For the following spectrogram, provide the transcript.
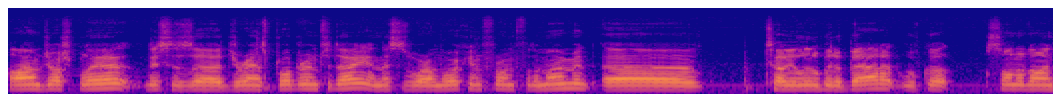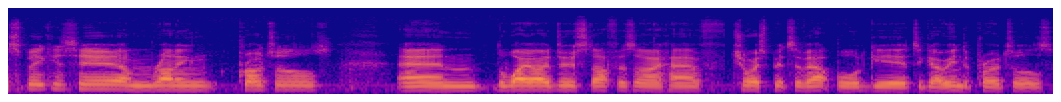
Hi, I'm Josh Blair. This is uh, Duran's Prod Room today, and this is where I'm working from for the moment. Uh, tell you a little bit about it. We've got Sonodyne speakers here. I'm running Pro Tools, and the way I do stuff is I have choice bits of outboard gear to go into Pro Tools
